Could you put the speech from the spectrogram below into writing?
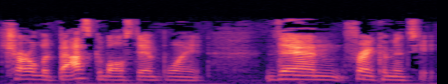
Charlotte basketball standpoint, than Frank Kaminsky.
